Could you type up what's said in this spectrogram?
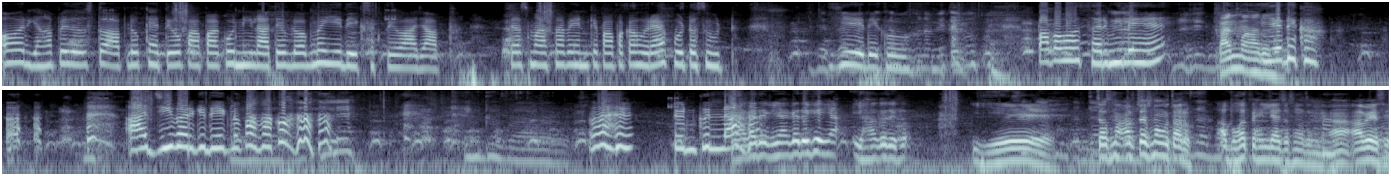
और यहाँ पे दोस्तों आप लोग कहते हो पापा को नहीं लाते व्लॉग में ये देख सकते हो आज आप। चश्मा वश्मा पहन के पापा का हो रहा है फ़ोटो शूट ये देखो। पापा बहुत शर्मीले हैं। कान ये देखो। आज जी भर के देख लो पापा को। टुनकुल्ला यहाँ का यहाँ का देखिए यहाँ यहाँ को देखो। ये चश्मा अब चश्मा उतारो। अब बहुत पहन लिया चश्मा तुमने। हाँ अब ऐसे।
